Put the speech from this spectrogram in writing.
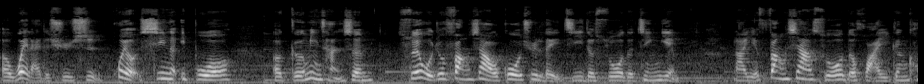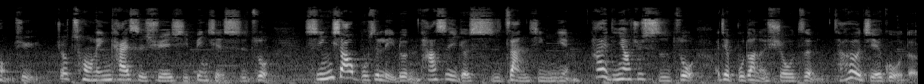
呃未来的趋势，会有新的一波呃革命产生，所以我就放下我过去累积的所有的经验，那也放下所有的怀疑跟恐惧，就从零开始学习，并且实做。行销不是理论，它是一个实战经验，它一定要去实做，而且不断的修正，才会有结果的。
